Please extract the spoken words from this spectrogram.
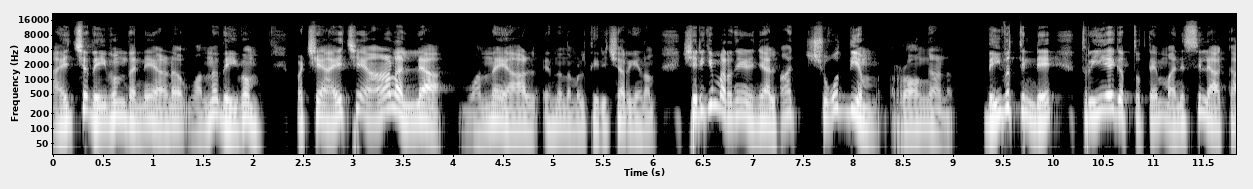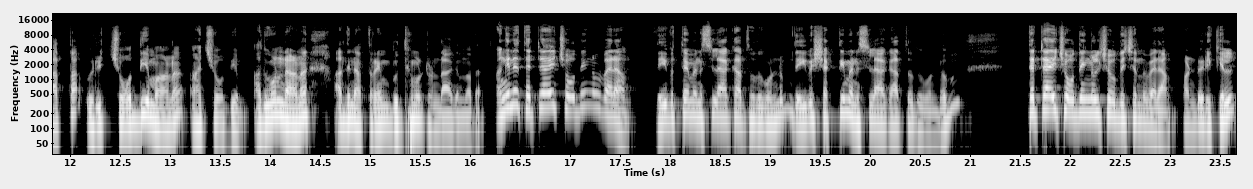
അയച്ച ദൈവം തന്നെയാണ് വന്ന ദൈവം. പക്ഷേ അയച്ച ആളല്ല വന്നയാൾ എന്ന് നമ്മൾ തിരിച്ചറിയണം. ശരിക്കും പറഞ്ഞു കഴിഞ്ഞാൽ ആ ചോദ്യം റോങ് ആണ്. ദൈവത്തിന്റെ ത്രിയേകത്വത്തെ മനസ്സിലാക്കാത്ത ഒരു ചോദ്യമാണ് ആ ചോദ്യം. അതുകൊണ്ടാണ് അതിനത്രയും ബുദ്ധിമുട്ടുണ്ടാകുന്നത്. അങ്ങനെ തെറ്റായ ചോദ്യങ്ങൾ വരാം. ദൈവത്തെ മനസ്സിലാക്കാത്തത് കൊണ്ടും ദൈവശക്തി മനസ്സിലാക്കാത്തത് കൊണ്ടും തെറ്റായ ചോദ്യങ്ങൾ ചോദിച്ചെന്ന് വരാം. പണ്ടൊരിക്കൽ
